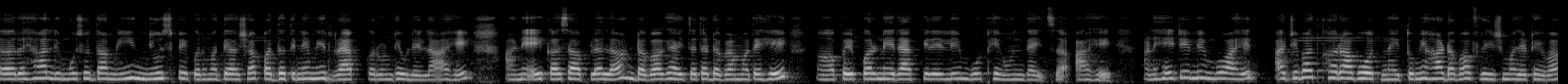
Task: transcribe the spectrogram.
तर ह्या लिंबूसुद्धा मी न्यूजपेपरमध्ये अशा पद्धतीने मी रॅप करून ठेवलेला आहे. आणि एक असा आपल्याला डबा घ्यायचा त्या डब्यामध्ये हे पेपरने रॅप केलेले लिंबू ठेवून द्यायचं आहे. आणि हे जे लिंबू आहेत अजिबात खराब होत नाही. तुम्ही हा डबा फ्रीजमध्ये ठेवा.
